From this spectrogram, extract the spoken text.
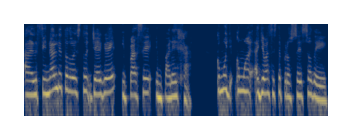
al final de todo esto llegue y pase en pareja. ¿Cómo, cómo llevas este proceso de,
